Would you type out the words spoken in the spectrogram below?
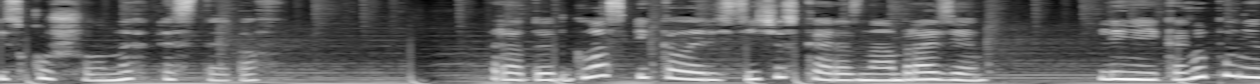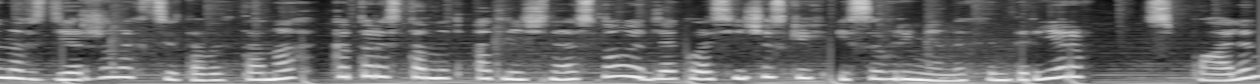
искушенных эстетов. Радует глаз и колористическое разнообразие. Линейка выполнена в сдержанных цветовых тонах, которые станут отличной основой для классических и современных интерьеров, спален,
